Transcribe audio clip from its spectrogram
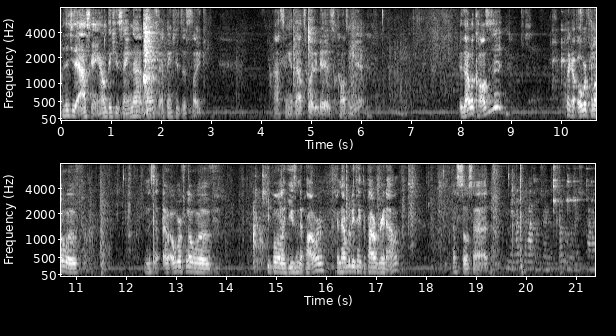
I think she's asking. I don't think she's saying that. But I think she's just like asking if that's what it is causing it. Is that what causes it? Like an overflow of, an overflow of people like using the power. Can that really take the power grid out? That's so sad. I mean, that's what happens during the summer when there's power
